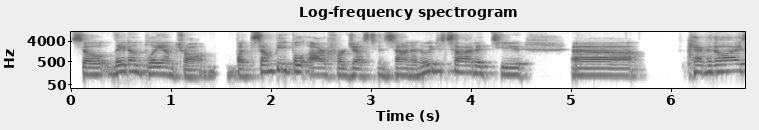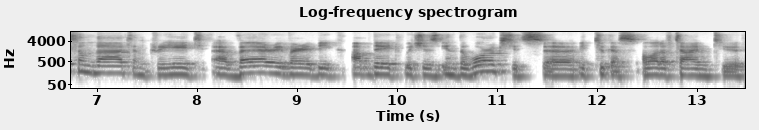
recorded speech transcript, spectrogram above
so they don't play on Tron. But some people are for Justin Sun, and we decided to. Uh, capitalize on that and create a very very big update which is in the works it's uh, it took us a lot of time to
